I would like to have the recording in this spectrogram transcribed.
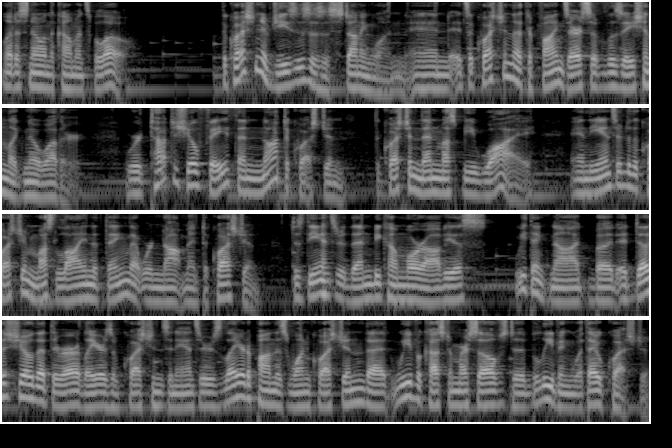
Let us know in the comments below. The question of Jesus is a stunning one, and it's a question that defines our civilization like no other. We're taught to show faith and not to question. The question then must be why, and the answer to the question must lie in the thing that we're not meant to question. Does the answer then become more obvious? We think not, but it does show that there are layers of questions and answers layered upon this one question that we've accustomed ourselves to believing without question.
